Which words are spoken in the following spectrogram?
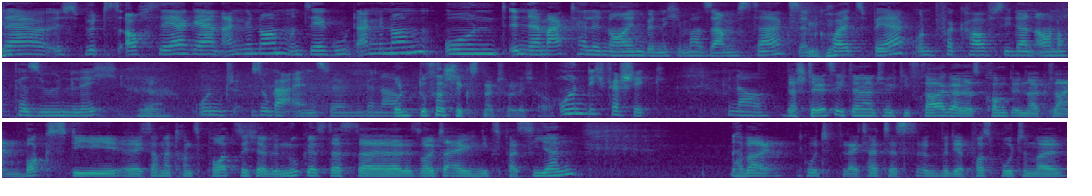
Da ist, wird es auch sehr gern angenommen und sehr gut angenommen. Und in der Markthalle 9 bin ich immer samstags Mhm. in Kreuzberg und verkaufe sie dann auch noch persönlich Ja. und sogar einzeln, genau. Und du verschickst natürlich auch. Und ich verschicke. Genau. Da stellt sich dann natürlich die Frage, das kommt in einer kleinen Box, die, äh, ich sag mal, transportsicher genug ist, dass da sollte eigentlich nichts passieren. Aber gut, vielleicht hat das irgendwie der Postbote mal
